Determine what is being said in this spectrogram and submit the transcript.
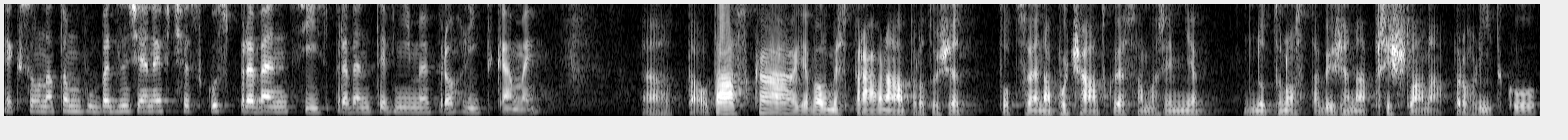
Jak jsou na tom vůbec ženy v Česku s prevencí, s preventivními prohlídkami? Eh, ta otázka je velmi správná, protože to, co je na počátku, je samozřejmě nutnost, aby žena přišla na prohlídku.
